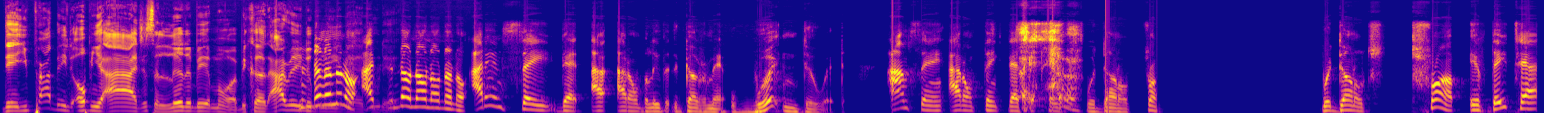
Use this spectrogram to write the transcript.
then you probably need to open your eyes just a little bit more because I really do. No, no, no, no. I, no, no, no, no, no. I didn't say that I, I don't believe that the government wouldn't do it. I'm saying I don't think that's the case with Donald Trump. With Donald Trump, if they tapped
